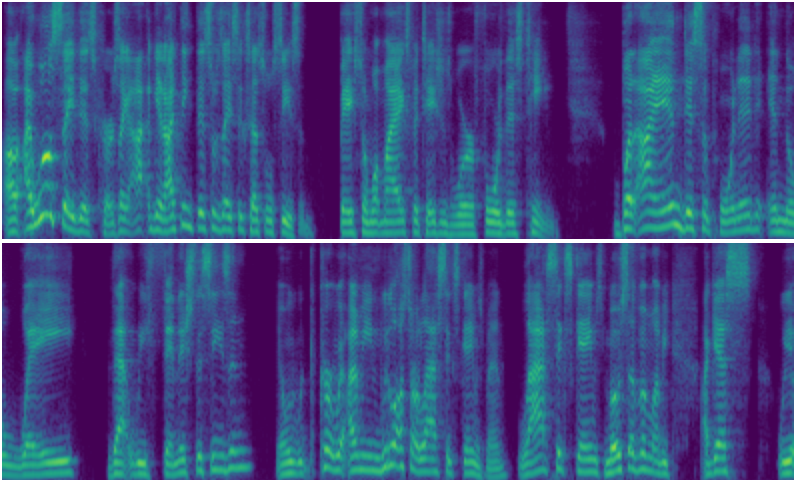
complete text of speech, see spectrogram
Uh, I will say this, Curse. Like I, again, I think this was a successful season based on what my expectations were for this team. But I am disappointed in the way that we finished the season you know, we, Kurt, I mean, we lost our last six games, man. Last six games, most of them. I mean, I guess we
